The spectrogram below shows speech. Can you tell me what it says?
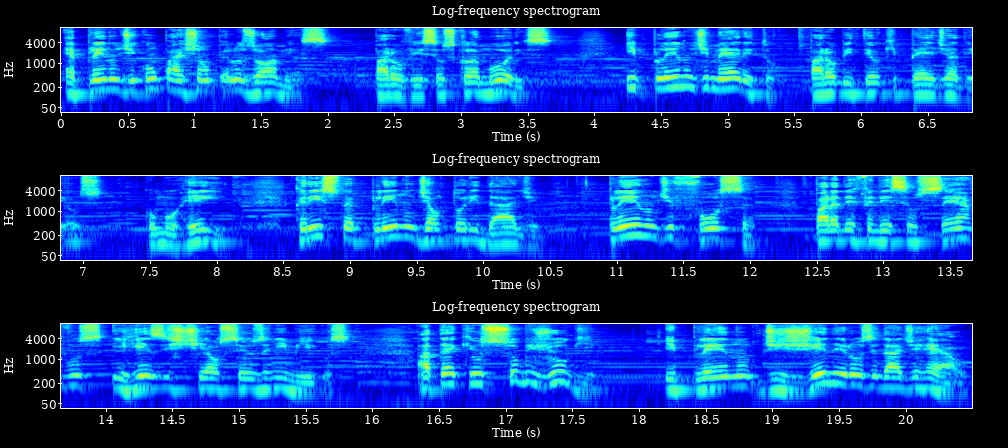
É pleno de compaixão pelos homens, para ouvir seus clamores, e pleno de mérito, para obter o que pede a Deus. Como Rei, Cristo é pleno de autoridade, pleno de força, para defender seus servos e resistir aos seus inimigos, até que os subjugue, e pleno de generosidade real,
